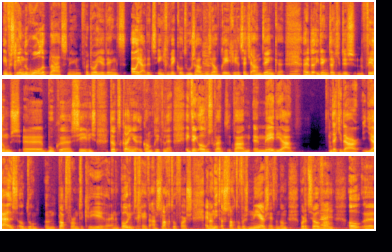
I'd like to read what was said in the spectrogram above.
in verschillende rollen plaatsneemt. Waardoor je denkt: oh ja, dit is ingewikkeld. Hoe zou ik Ja. hier zelf op reageren? Het zet je aan het denken. Ja. Hè, dat- ik denk dat je dus films, eh, boeken, series, dat kan je kan prikkelen. Ik denk overigens qua, qua media dat je daar juist ook door een, platform te creëren en een podium te geven aan slachtoffers. En dan niet als slachtoffers neerzet. Want dan wordt het zo van: oh, uh,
